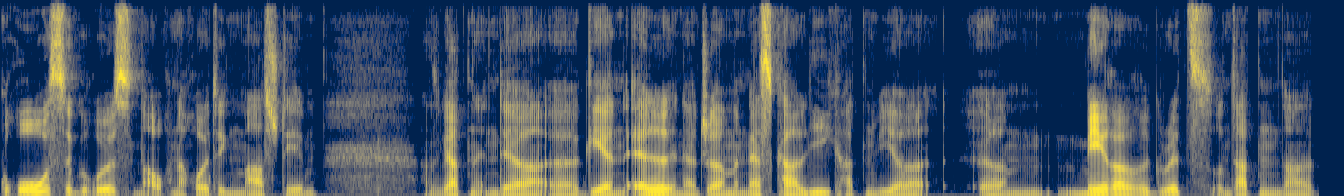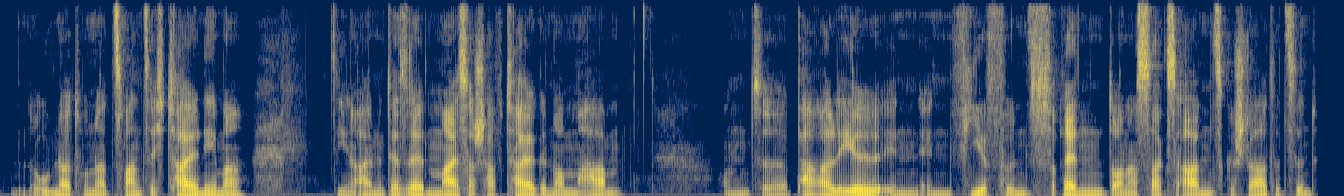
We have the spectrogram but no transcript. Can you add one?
große Größen, auch nach heutigen Maßstäben. Also wir hatten in der äh, GNL, in der German NASCAR League, hatten wir ähm, mehrere Grids und hatten da 100, 120 Teilnehmer, die in einer und derselben Meisterschaft teilgenommen haben und äh, parallel in, in vier, fünf Rennen donnerstags abends gestartet sind.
